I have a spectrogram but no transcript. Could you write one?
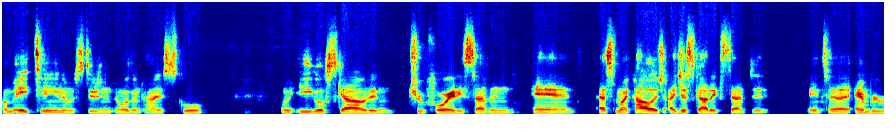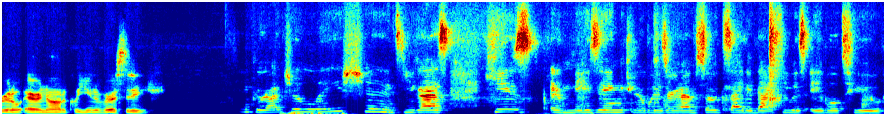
I'm 18. I'm a student at Northern High School. I'm an Eagle Scout in Troop 487. And as my college, I just got accepted into Embry-Riddle Aeronautical University. Congratulations, you guys. He's amazing trailblazer, and I'm so excited that he was able to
